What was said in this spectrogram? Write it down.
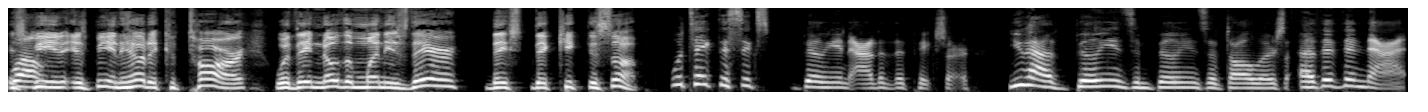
It's well, being it's being held at Qatar where they know the money is there. They they kick this up. We'll take the six billion out of the picture you have billions and billions of dollars other than that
